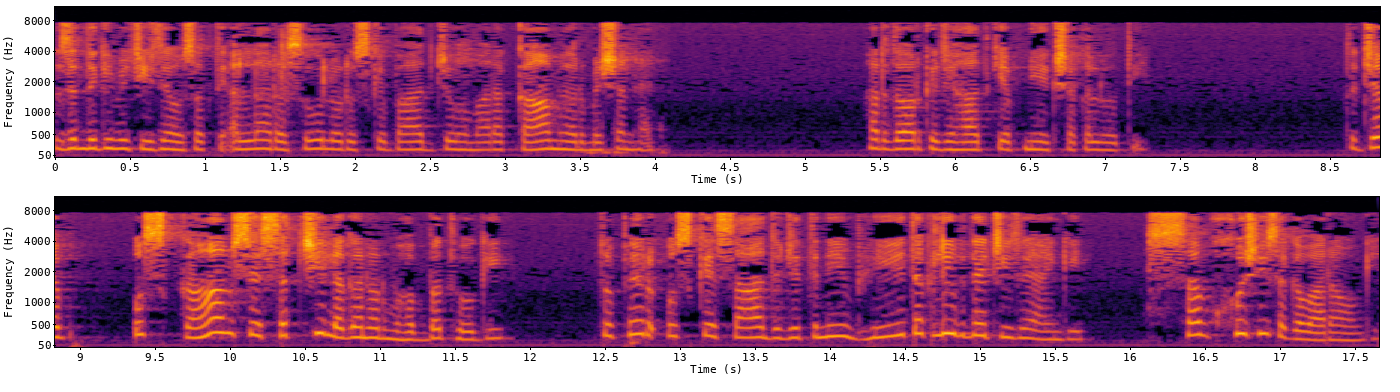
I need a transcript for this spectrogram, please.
زندگی میں چیزیں ہو سکتی اللہ رسول اور اس کے بعد جو ہمارا کام ہے اور مشن ہے، ہر دور کے جہاد کی اپنی ایک شکل ہوتی۔ تو جب اس کام سے سچی لگن اور محبت ہوگی، تو پھر اس کے ساتھ جتنی بھی تکلیف دہ چیزیں آئیں گی، سب خوشی سے گوارا ہوں گی۔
